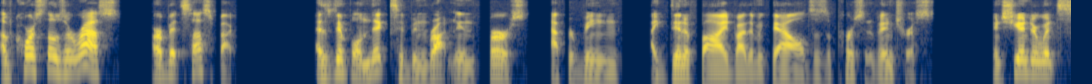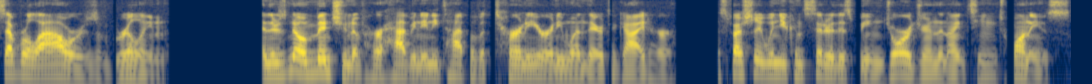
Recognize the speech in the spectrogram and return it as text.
Of course, those arrests are a bit suspect, as Dimple Nix had been brought in first after being identified by the McDowells as a person of interest, and she underwent several hours of grilling and there's no mention of her having any type of attorney or anyone there to guide her. especially when you consider this being Georgia in the 1920s.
